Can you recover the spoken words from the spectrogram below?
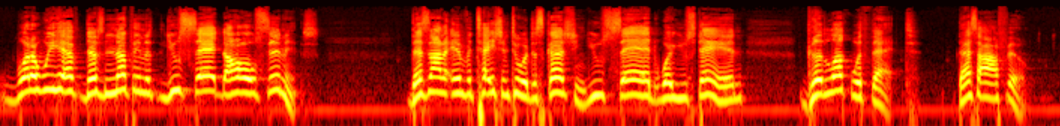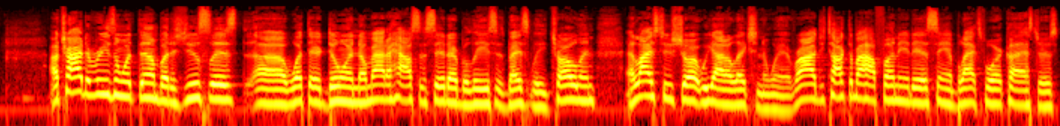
what do we have? There's nothing that you said the whole sentence. That's not an invitation to a discussion. You said where you stand. Good luck with that. That's how I feel. I tried to reason with them, but it's useless. Uh, what they're doing, no matter how sincere their beliefs, is basically trolling. And life's too short. We got election to win. Rod, you talked about how funny it is seeing black sportcasters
